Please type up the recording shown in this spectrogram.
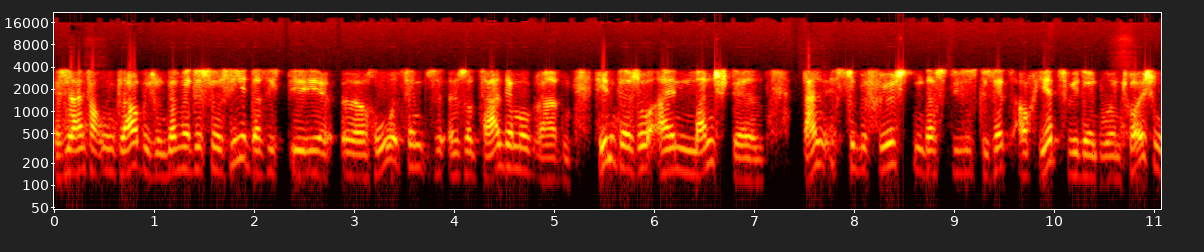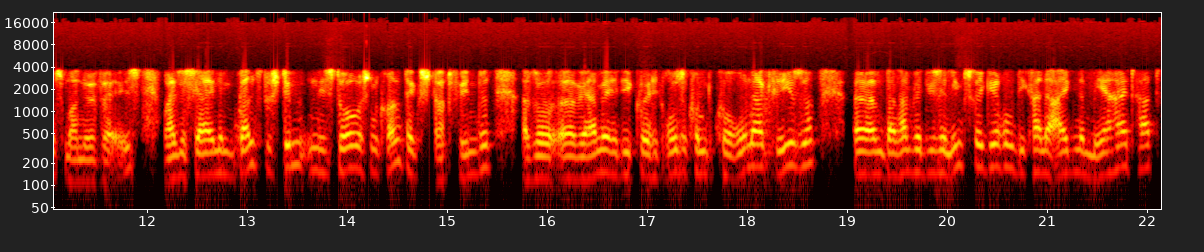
es ist einfach unglaublich. Und wenn man das so sieht, dass sich die äh, hohe Sozialdemokraten hinter so einen Mann stellen, dann ist zu befürchten, dass dieses Gesetz auch jetzt wieder nur ein Täuschungsmanöver ist, weil es ja in einem ganz bestimmten historischen Kontext stattfindet. Also äh, wir haben ja die große Corona-Krise, äh, dann haben wir diese Linksregierung, die keine eigene Mehrheit hat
